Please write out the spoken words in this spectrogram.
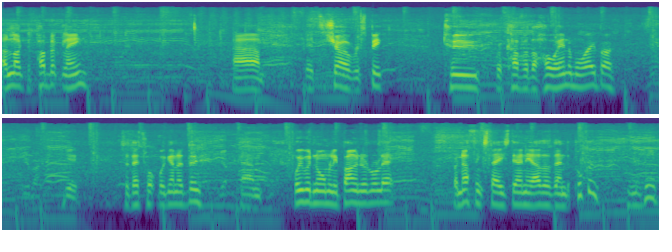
unlike the public land, um, it's a show of respect to recover the whole animal, eh, bro? Yeah. So that's what we're going to do. Um, we would normally bone it all out, but nothing stays down here other than the puku and the.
